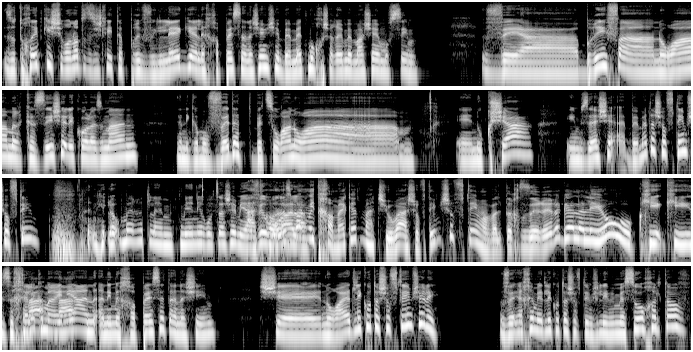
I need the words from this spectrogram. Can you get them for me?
זו תוכנית כישרונות, אז יש לי את הפריבילגיה לחפש אנשים שהם באמת מוכשרים במה שהם עושים. והבריף הנורא המרכזי שלי כל הזמן, אני גם עובדת בצורה נורא אה, נוקשה עם זה שבאמת השופטים שופטים. אני לא אומרת להם את מי אני רוצה שהם את יעבירו כל הלאה. הזמן מתחמקת מהתשובה, השופטים שופטים, אבל תחזרי רגע לליהוק. כי, כי זה חלק מה- מהעניין, אני מחפשת אנשים שנורא ידליקו את השופטים שלי. ואיך הם ידליקו את השופטים שלי? אם הם יעשו אוכל טוב,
